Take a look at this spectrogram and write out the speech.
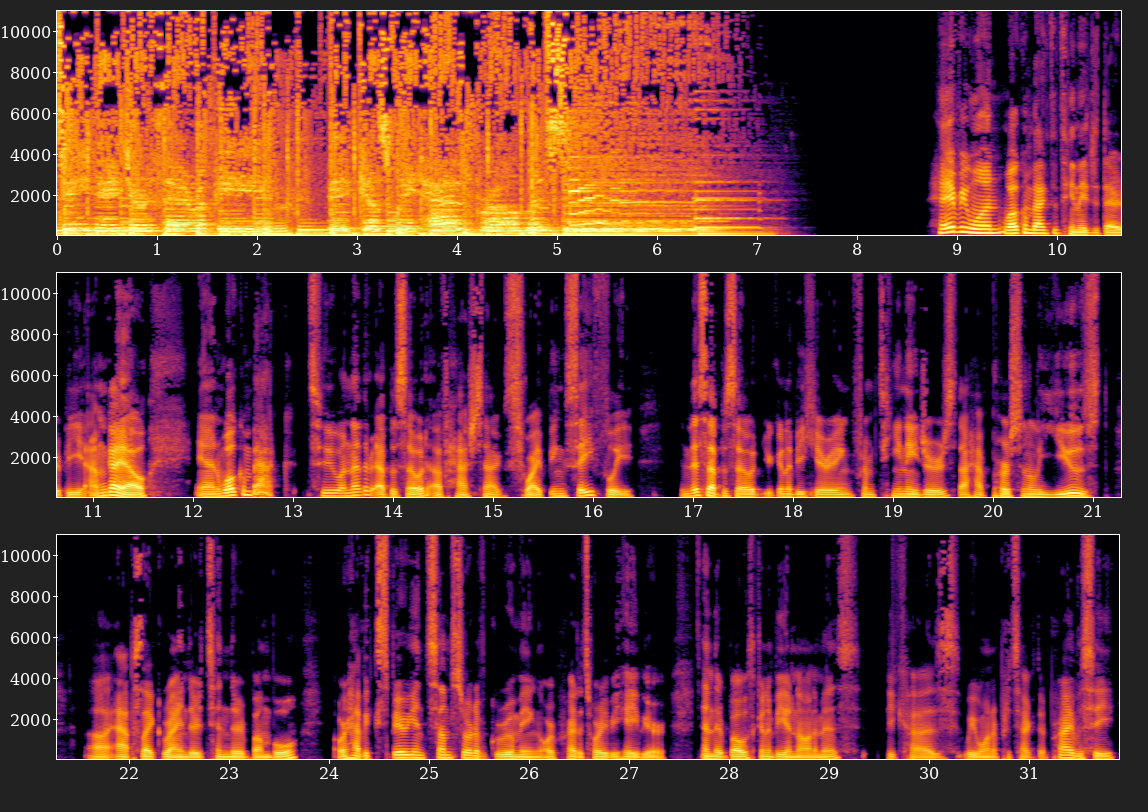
Teenager therapy, because we have problems too. Hey everyone, welcome back to Teenager Therapy. I'm Gael, and welcome back to another episode of hashtag swiping safely. In this episode, you're going to be hearing from teenagers that have personally used uh, apps like Grindr, Tinder, Bumble, or have experienced some sort of grooming or predatory behavior. And they're both going to be anonymous because we want to protect their privacy,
